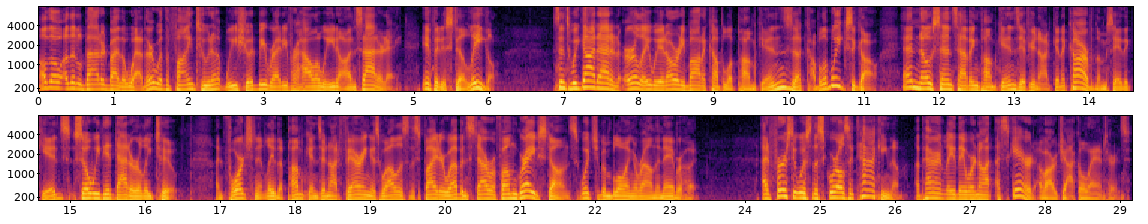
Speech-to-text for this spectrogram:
Although a little battered by the weather, with a fine tune up, we should be ready for Halloween on Saturday, if it is still legal. Since we got at it early, we had already bought a couple of pumpkins a couple of weeks ago. And no sense having pumpkins if you're not going to carve them, say the kids, so we did that early too. Unfortunately, the pumpkins are not faring as well as the spiderweb and styrofoam gravestones, which have been blowing around the neighborhood. At first, it was the squirrels attacking them. Apparently, they were not scared of our jack o' lanterns,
